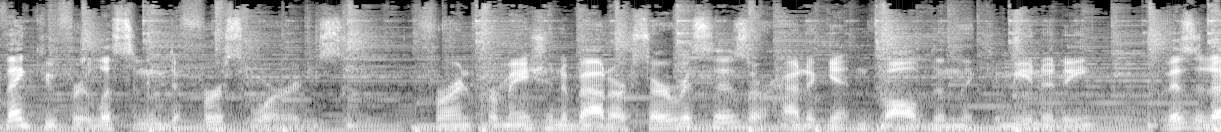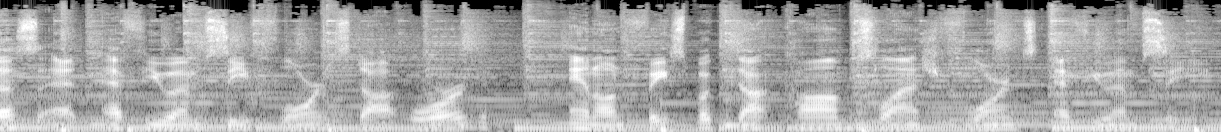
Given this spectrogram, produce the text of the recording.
Thank you for listening to First Words. For information about our services or how to get involved in the community, visit us at fumcflorence.org and on facebook.com slash florencefumc.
